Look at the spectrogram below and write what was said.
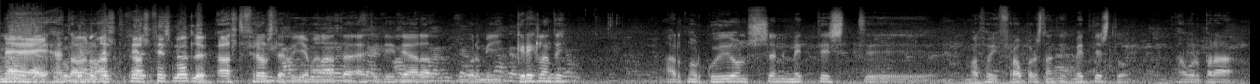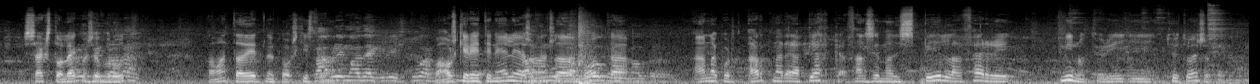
Nei, þetta var nú Þú allt- finnst, með öllu Allt frjálslegt og ég man alltaf eftir því þegar að við vorum í Greiklandi Arnór Guðjónsson mittist var þá í frábæru standi, mittist og það voru bara 16 leikmenn sem fór út það vantaði einn upp á skýstunum og Ásker heitin Eliasson ætlaði að móta annarkvort Arnar eða Bjarka þann sem hafði spilað færri mínútur í, í 21. tegnum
